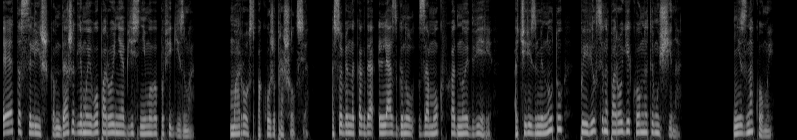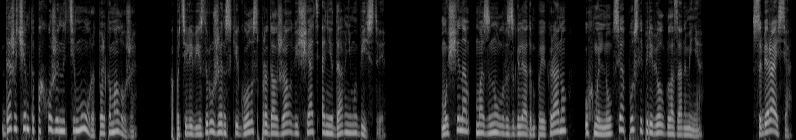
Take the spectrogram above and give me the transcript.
расплачиваться. Нефиг было за карточный стол садиться и долги колоссальные наживать. Но чтобы так кардинально, это слишком даже для моего порой необъяснимого пофигизма. Мороз по коже прошелся, особенно когда лязгнул замок входной двери, а через минуту появился на пороге комнаты мужчина. Незнакомый, даже чем-то похожий на Тимура, только моложе. А по телевизору женский голос продолжал вещать о недавнем убийстве. Мужчина мазнул взглядом по экрану, ухмыльнулся, а после перевел глаза на меня. «Собирайся!»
